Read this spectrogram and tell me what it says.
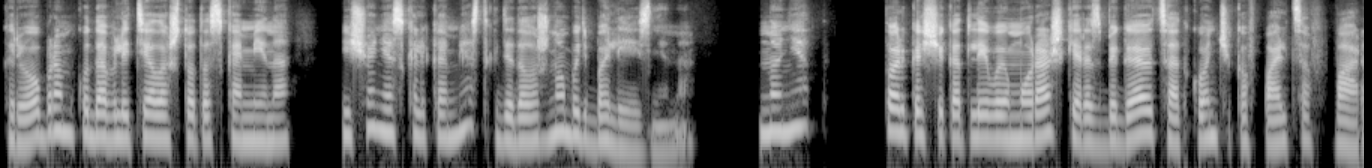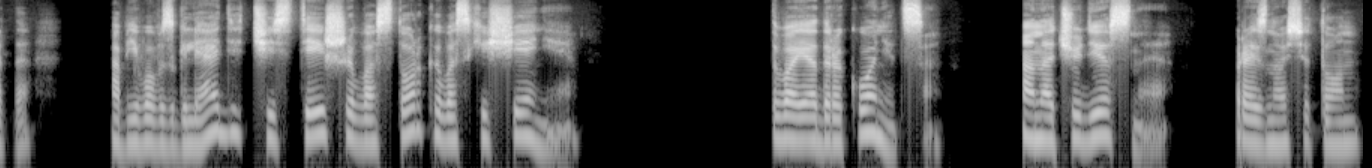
к ребрам, куда влетело что-то с камина, еще несколько мест, где должно быть болезненно. Но нет, только щекотливые мурашки разбегаются от кончиков пальцев Варда, а в его взгляде чистейший восторг и восхищение. «Твоя драконица. Она чудесная», — произносит он.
